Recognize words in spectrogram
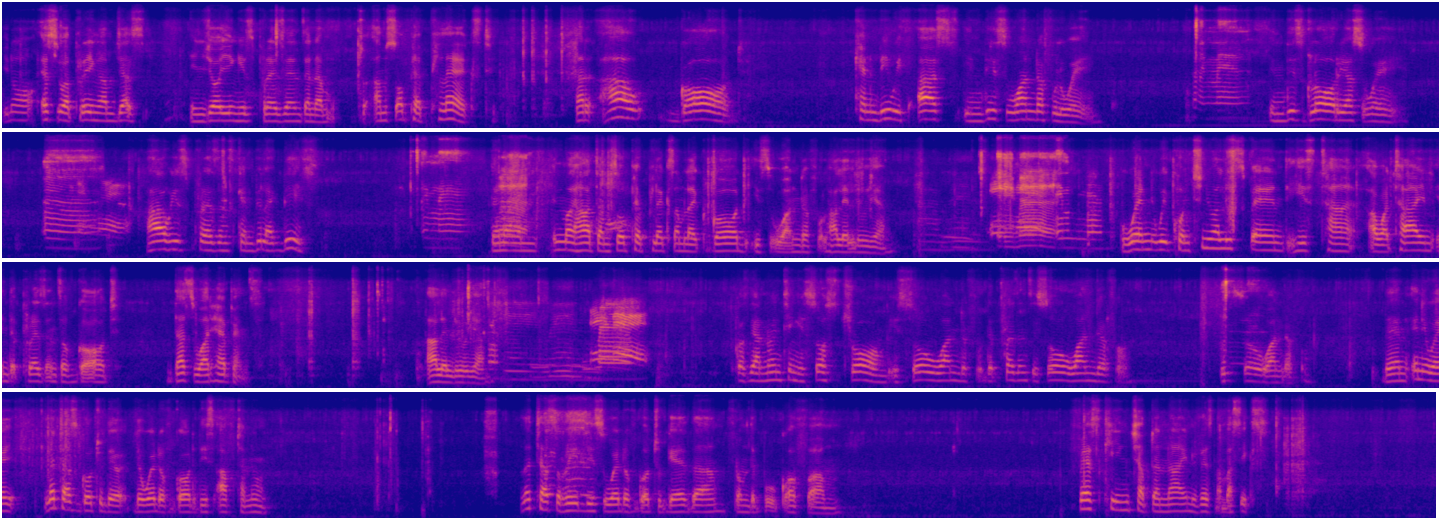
You know, as you are praying, I'm just enjoying His presence, and I'm I'm so perplexed that how God can be with us in this wonderful way. Amen. In this glorious way. Mm. How his presence can be like this. Then I'm in my heart I'm so perplexed. I'm like, God is wonderful. Hallelujah. Amen. Amen. When we continually spend his time our time in the presence of God, that's what happens. Hallelujah. Amen. Because the anointing is so strong, is so wonderful. The presence is so wonderful. It's so wonderful. Then, anyway, let us go to the, the Word of God this afternoon. Let us read this Word of God together from the book of um, First King chapter 9, verse number 6.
